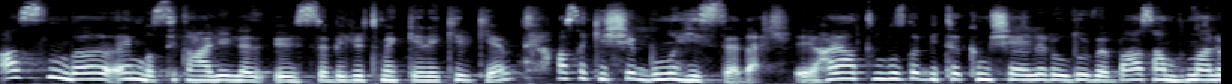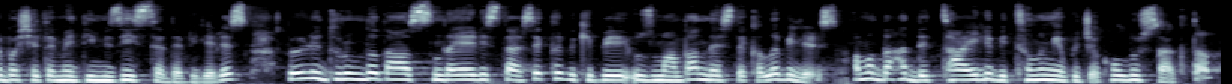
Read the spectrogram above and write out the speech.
Aslında en basit haliyle e, size belirtmek gerekir ki aslında kişi bunu hisseder. E, hayatımızda bir takım şeyler olur ve bazen bunlarla baş edemediğimizi hissedebiliriz. Böyle durumda da aslında eğer istersek tabii ki bir uzmandan destek alabiliriz. Ama daha detaylı bir tanım yapacak olursak da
